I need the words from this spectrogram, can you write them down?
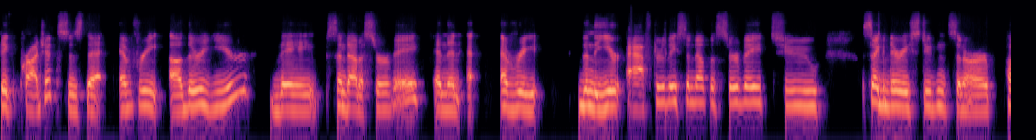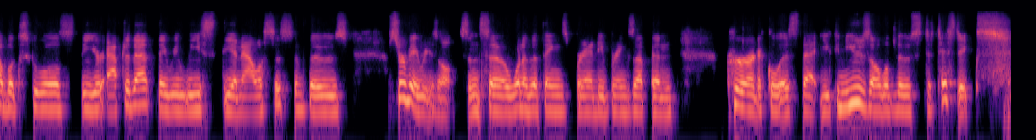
big projects is that every other year they send out a survey and then every then the year after they send out the survey to secondary students in our public schools the year after that they release the analysis of those survey results. And so one of the things brandy brings up in her article is that you can use all of those statistics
